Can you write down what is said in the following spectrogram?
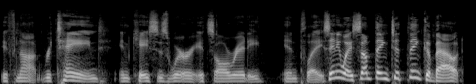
if not retained, in cases where it's already in place. Anyway, something to think about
